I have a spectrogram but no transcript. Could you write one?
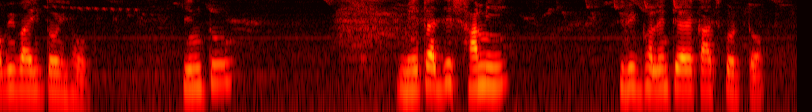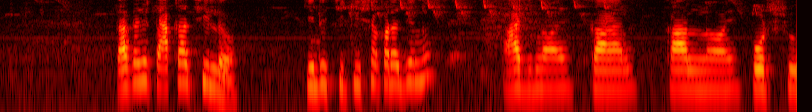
অবিবাহিতই হোক। কিন্তু মেয়েটার যে স্বামী সিভিক ভলেন্টিয়ারে কাজ করত, তার কাছে টাকা ছিল, কিন্তু চিকিৎসা করার জন্য আজ নয়, কাল কাল নয়, পরশু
